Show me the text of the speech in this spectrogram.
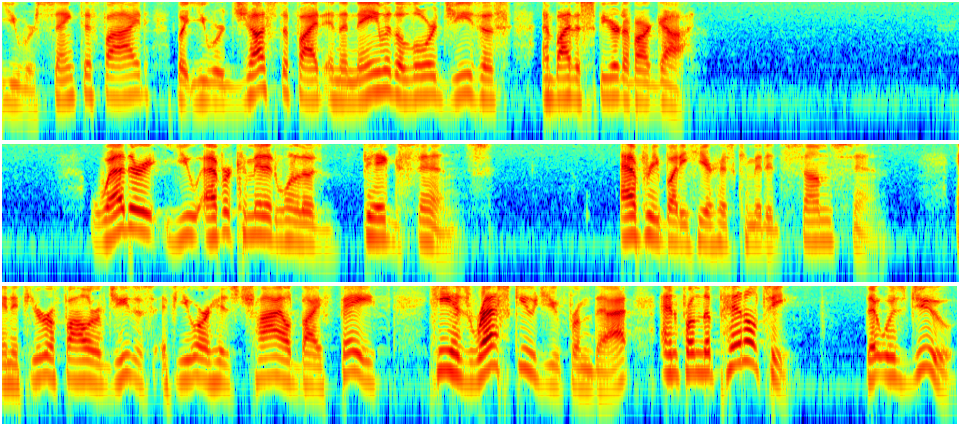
you were sanctified, but you were justified in the name of the Lord Jesus and by the Spirit of our God. Whether you ever committed one of those big sins, everybody here has committed some sin. And if you're a follower of Jesus, if you are his child by faith, he has rescued you from that and from the penalty that was due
